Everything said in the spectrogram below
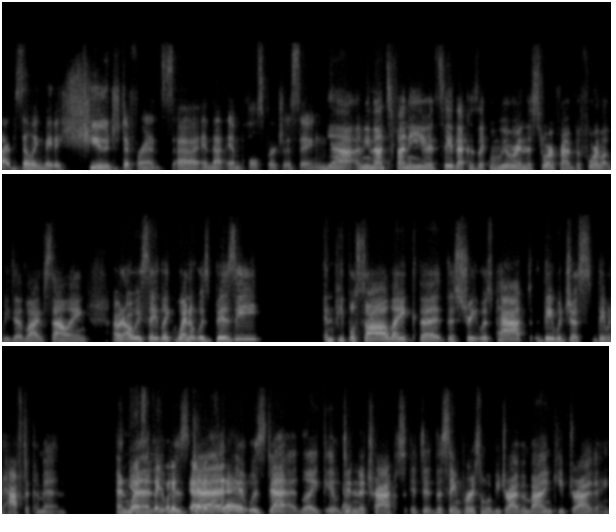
live selling made a huge difference uh, in that impulse purchasing. Yeah, I mean that's funny you would say that because like when we were in the storefront before we did live selling, I would always say like when it was busy and people saw like the the street was packed, they would just they would have to come in and yes, when like it when was dead, dead, dead, it was dead. Like it yeah. didn't attract it did the same person would be driving by and keep driving.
